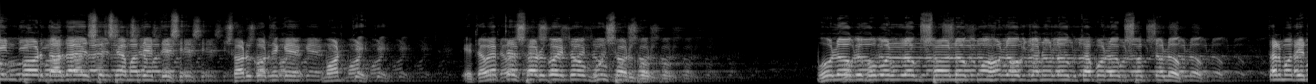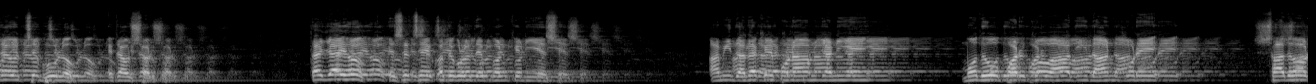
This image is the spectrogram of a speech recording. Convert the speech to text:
দিন পর দাদা এসেছে আমাদের দেশে, স্বর্গ থেকে মর্তে। এটাও একটা স্বর্গ, এটাও ভূস্বর্গ। ভূলোক, ভুবনলোক, স্বলোক, মহলোক, জনলোক, তপলোক, সত্যলোক। তার মধ্যে এটা হচ্ছে ভূলোক, এটাও স্বর্গ। তাই যাই হোক, এসেছে কতগুলো দেবগণকে নিয়ে এসে। আমি দাদাকে প্রণাম জানিয়ে মধু পর্ক আদি দান করে সাধর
